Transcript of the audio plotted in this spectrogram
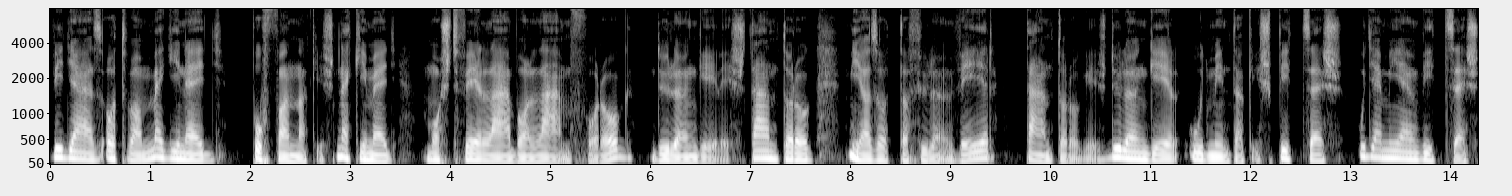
vigyáz, ott van megint egy, puffannak is neki megy, most fél lábon lám forog, dülöngél és tántorog, mi az ott a fülön vér, tántorog és dülöngél, úgy, mint a kis picces, ugye milyen vicces,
